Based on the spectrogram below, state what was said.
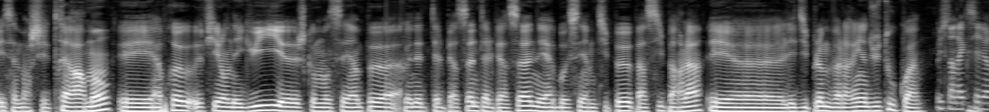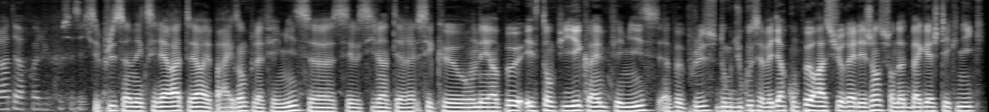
et ça marchait très rarement. Et après, au fil en aiguille, je commençais un peu à connaître telle personne, telle personne et à bosser un petit peu par-ci, par-là. Et euh, les diplômes valent rien du tout, quoi. Plus un accélérateur, quoi, du coup, ces C'est études-là. plus un accélérateur. Et par exemple, la Fémis, euh, c'est aussi l'intérêt. C'est qu'on est un peu estampillé quand même Fémis, un peu plus. Donc du coup, ça veut dire qu'on peut rassurer les gens sur notre bagage technique.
